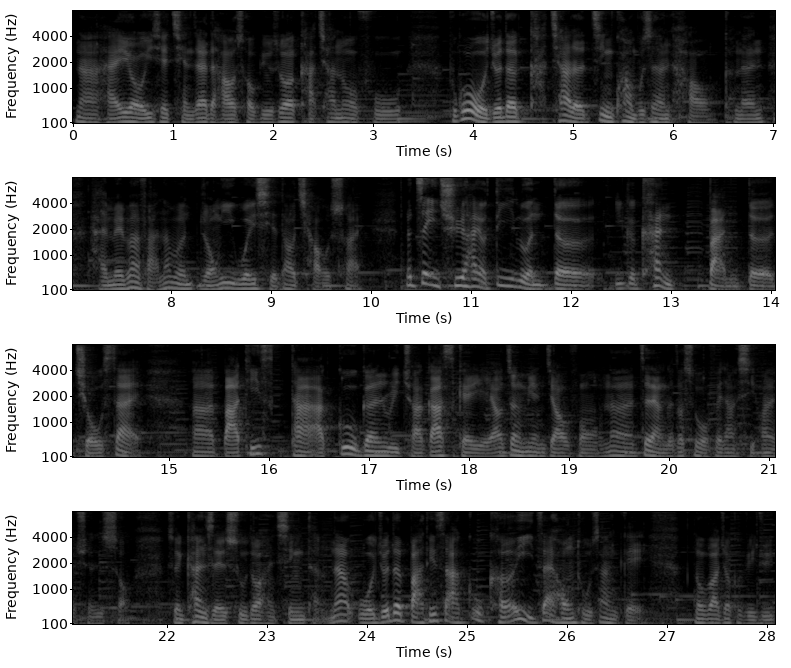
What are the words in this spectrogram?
那还有一些潜在的好手，比如说卡恰诺夫。不过我觉得卡恰的近况不是很好，可能还没办法那么容易威胁到乔帅。那这一区还有第一轮的一个看板的球赛。啊，巴蒂斯塔阿古跟 Richard Gasquet 也要正面交锋，那这两个都是我非常喜欢的选手，所以看谁输都很心疼。那我觉得巴蒂斯塔阿古可以在红土上给 n o v a j o k o v i c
